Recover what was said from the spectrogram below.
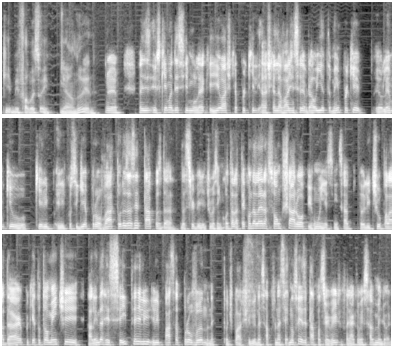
que me falou isso aí. E eu não duvido. É, mas o esquema desse moleque aí, eu acho que é porque ele, acho que a lavagem cerebral ia também porque eu lembro que, o, que ele, ele conseguia provar todas as etapas da, da cerveja. Tipo assim, quando ela, até quando ela era só um xarope ruim, assim, sabe? Então ele tinha o paladar, porque é totalmente. Além da receita, ele, ele passa provando, né? Então, tipo, ah, chegando nessa, nessa. Não sei as etapas da cerveja, o Fanhaque também sabe melhor.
